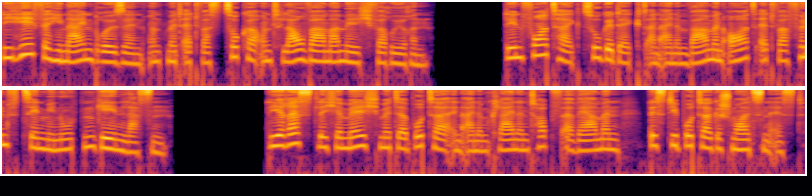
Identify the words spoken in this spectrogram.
Die Hefe hineinbröseln und mit etwas Zucker und lauwarmer Milch verrühren den Vorteig zugedeckt an einem warmen Ort etwa 15 Minuten gehen lassen. Die restliche Milch mit der Butter in einem kleinen Topf erwärmen, bis die Butter geschmolzen ist.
